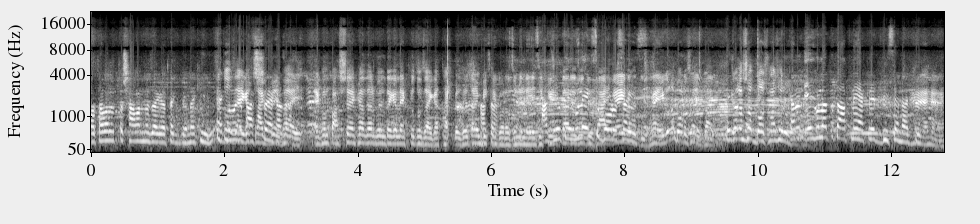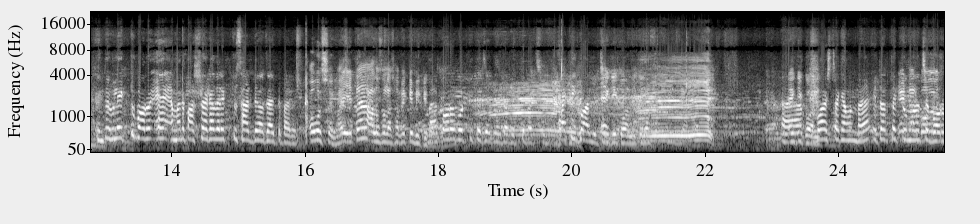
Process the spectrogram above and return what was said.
কথা বলার তো সামান্য জায়গা থাকবে নাকি? একদম জায়গা পাঁচশো থাকবে এক হাজার। ভাই। এখন বলতে গেলে একটু তো জায়গা থাকবে। যেহেতু আমি বিক্রি আচ্ছা। করার জন্য নিয়েছি হ্যাঁ এগুলো বড় সাইজ ভাই। এগুলো সব দশ মাসের উপর। কারণ এগুলাতে তো আপনি এক রেট দিচ্ছেন আর হ্যাঁ, হ্যাঁ। কিন্তু এগুলো একটু বড় মানে পাঁচশো এক হাজার একটু ছাড় দেওয়া যাইতে পারে। অবশ্যই ভাই এটা আলোচনা সাপেক্ষে বিক্রি আর পরবর্তীতে যে গরুটা দেখতে পাচ্ছি একই কোয়ালিটি একই কোয়ালিটি বয়সটা কেমন ভাই এটার তো একটু মনে হচ্ছে বড়।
